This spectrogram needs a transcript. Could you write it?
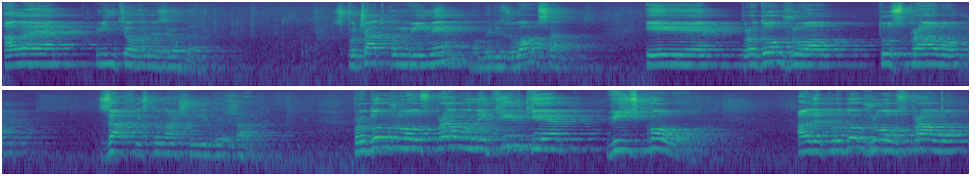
Але він цього не зробив. Початком війни мобілізувався і продовжував ту справу захисту нашої держави. Продовжував справу не тільки військового, але продовжував справу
